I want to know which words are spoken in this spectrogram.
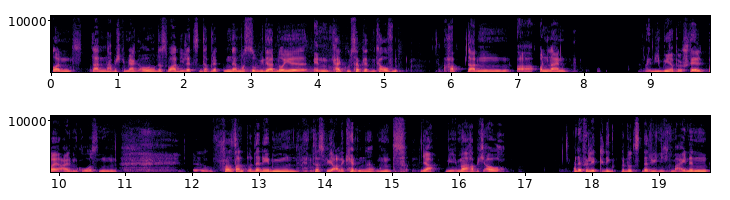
Und dann habe ich gemerkt, oh, das waren die letzten Tabletten. Da musst du wieder neue Entkalkungstabletten kaufen. Hab dann äh, online die mir bestellt bei einem großen äh, Versandunternehmen, das wir alle kennen. Und ja, wie immer habe ich auch der Affiliate Link benutzt natürlich nicht meinen,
